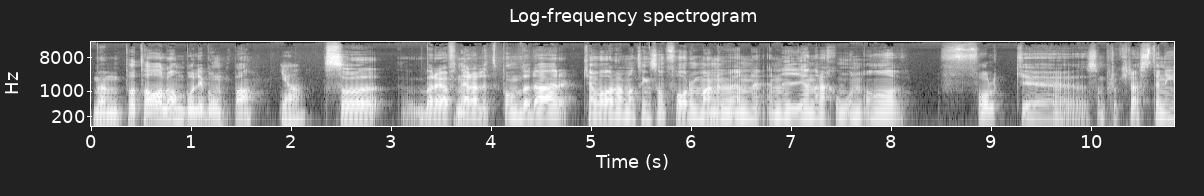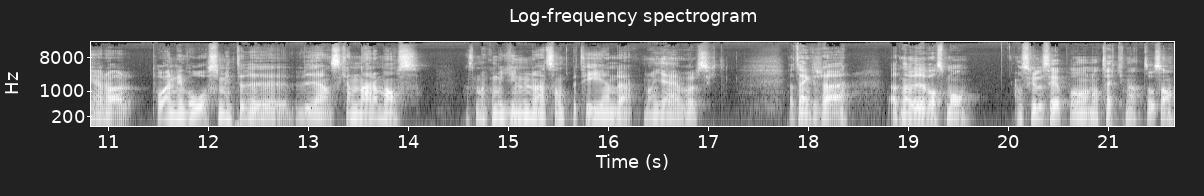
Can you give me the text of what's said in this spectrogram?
men på tal om Bolibompa ja. så börjar jag fundera lite på om det där kan vara någonting som formar nu en, en ny generation av folk eh, som prokrastinerar på en nivå som inte vi, vi ens kan närma oss. Alltså man kommer gynna ett sånt beteende, något djävulskt. Jag tänker så här, att när vi var små och skulle se på något tecknat och så,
